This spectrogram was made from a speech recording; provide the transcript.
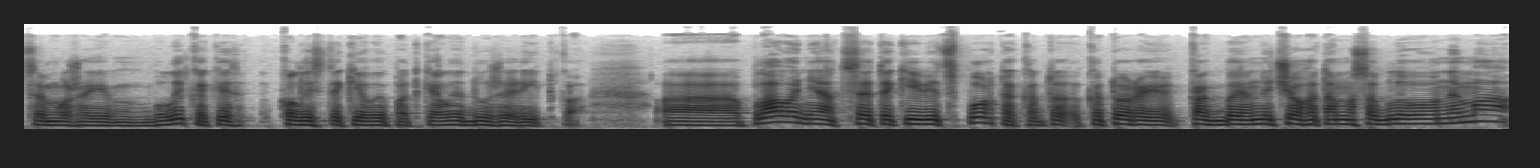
це може і були колись такі випадки, але дуже рідко. Плавання це такий від спорту, який як би нічого там особливого нема,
